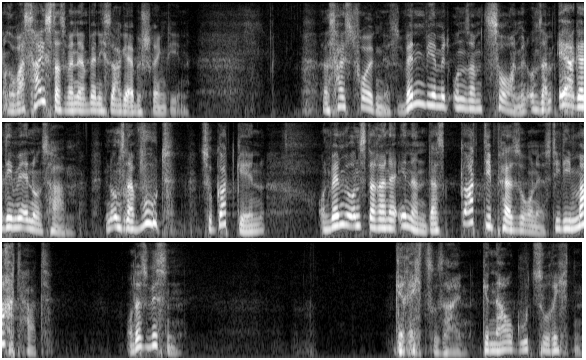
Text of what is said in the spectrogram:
Also was heißt das, wenn, er, wenn ich sage, er beschränkt ihn? Das heißt folgendes, wenn wir mit unserem Zorn, mit unserem Ärger, den wir in uns haben, mit unserer Wut zu Gott gehen und wenn wir uns daran erinnern, dass Gott die Person ist, die die Macht hat und das Wissen, gerecht zu sein, genau gut zu richten.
